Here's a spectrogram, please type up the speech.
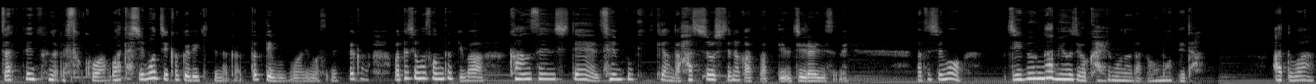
残念ながらそこは私も自覚できてなかったっていう部分もありますね。だから私もその時は感染して潜伏期間で発症してなかったっていう時代ですね。私も自分が名字を変えるものだと思ってた。あとは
